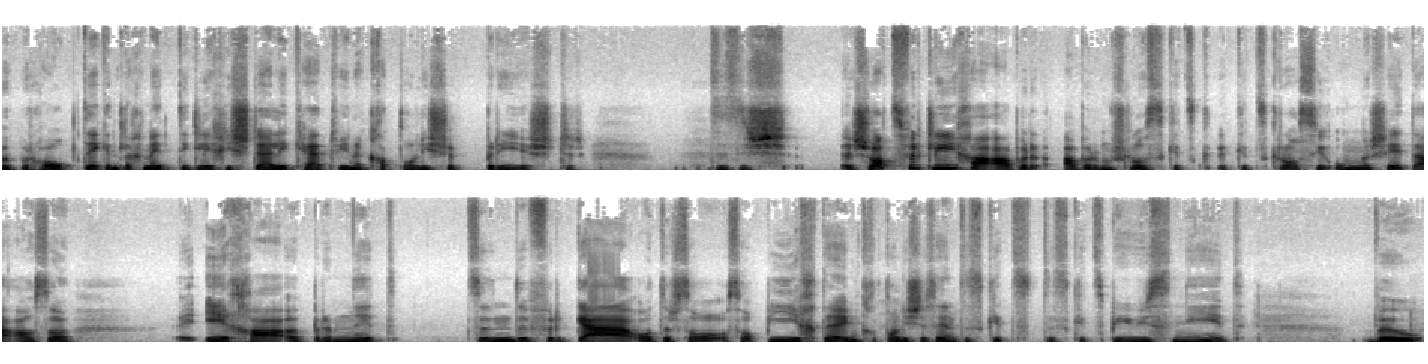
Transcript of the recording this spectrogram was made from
überhaupt eigentlich nicht die gleiche Stellung hat wie ein katholischer Priester. Das ist schon zu vergleichen, aber, aber am Schluss gibt es grosse Unterschiede. Also ich kann jemandem nicht Sünden vergeben oder so, so beichten im katholischen Sinn. Das gibt es das gibt's bei uns nicht. Weil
